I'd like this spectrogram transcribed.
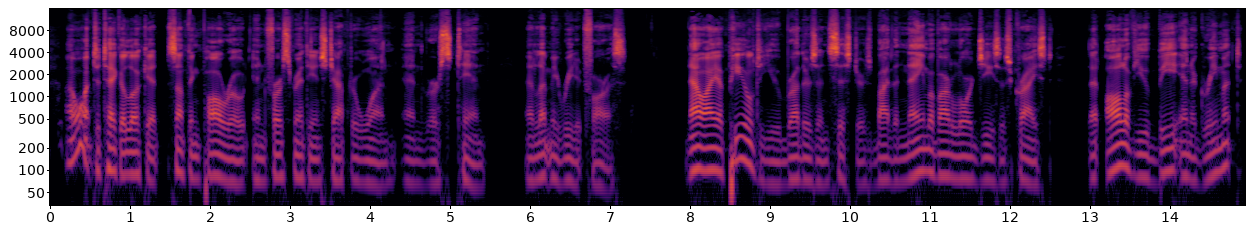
I want to take a look at something Paul wrote in 1 Corinthians chapter 1 and verse 10, and let me read it for us. Now I appeal to you, brothers and sisters, by the name of our Lord Jesus Christ, that all of you be in agreement,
